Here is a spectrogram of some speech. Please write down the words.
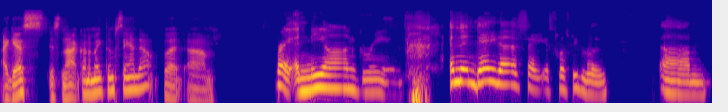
I guess it's not going to make them stand out, but um, right, a neon green. and then Danny does say it's supposed to be blue. Um,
